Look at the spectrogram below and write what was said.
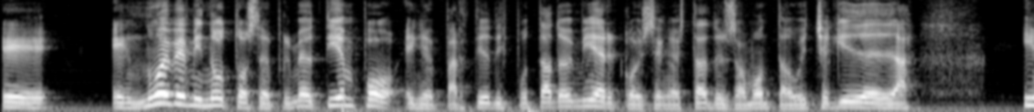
eh, en nueve minutos del primer tiempo en el partido disputado el miércoles en el estadio Ramón Tauiche y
